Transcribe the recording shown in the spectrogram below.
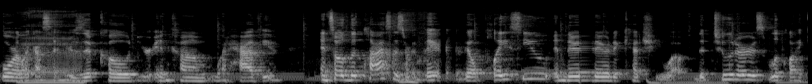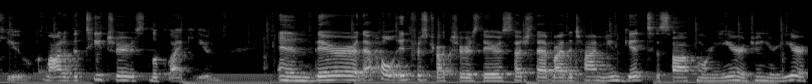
or like I said, your zip code, your income, what have you. And so the classes are there. They'll place you and they're there to catch you up. The tutors look like you. A lot of the teachers look like you. And there that whole infrastructure is there such that by the time you get to sophomore year, junior year,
